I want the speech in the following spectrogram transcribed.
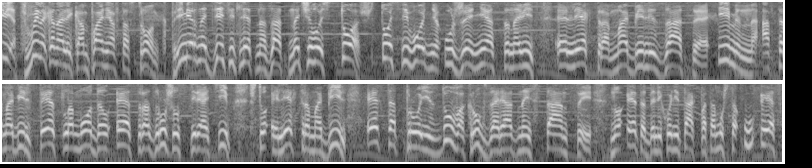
Привет! Вы на канале компании «АвтоСтронг». Примерно 10 лет назад началось то, что сегодня уже не остановить. Электромобилизация. Именно автомобиль Tesla Model S разрушил стереотип, что электромобиль – это про езду вокруг зарядной станции. Но это далеко не так, потому что у S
